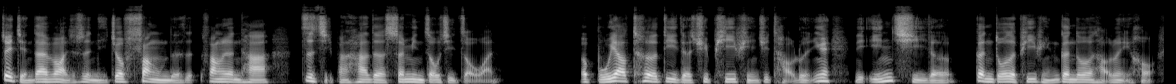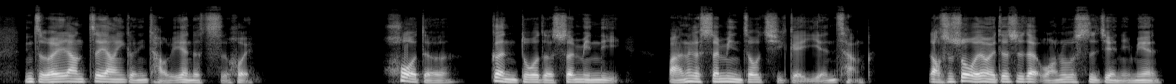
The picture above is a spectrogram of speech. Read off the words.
最简单的方法就是，你就放的放任它自己把它的生命周期走完，而不要特地的去批评、去讨论，因为你引起了。更多的批评，更多的讨论以后，你只会让这样一个你讨厌的词汇获得更多的生命力，把那个生命周期给延长。老实说，我认为这是在网络世界里面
